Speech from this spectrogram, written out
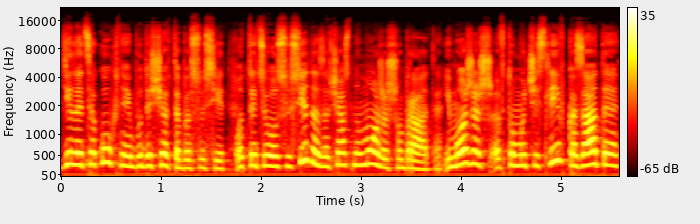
ділиться кухня і буде ще в тебе сусід. От ти цього сусіда завчасно можеш обрати, і можеш в тому числі вказати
